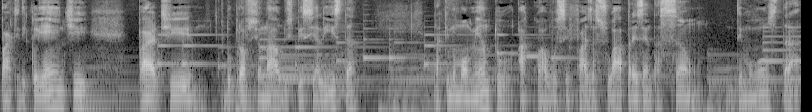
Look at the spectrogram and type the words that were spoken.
parte de cliente, parte do profissional, do especialista, para que no momento a qual você faz a sua apresentação, demonstra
